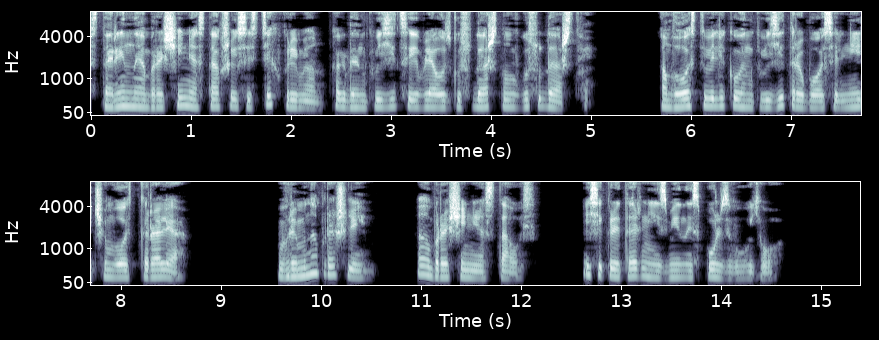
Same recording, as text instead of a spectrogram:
Старинное обращение, оставшееся с тех времен, когда Инквизиция являлась государством в государстве. А власть Великого Инквизитора была сильнее, чем власть короля. Времена прошли, а обращение осталось, и секретарь неизменно использовал его.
